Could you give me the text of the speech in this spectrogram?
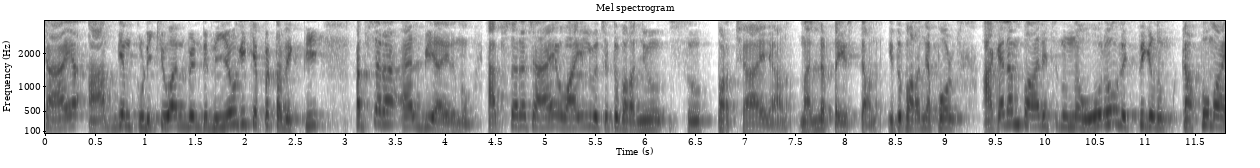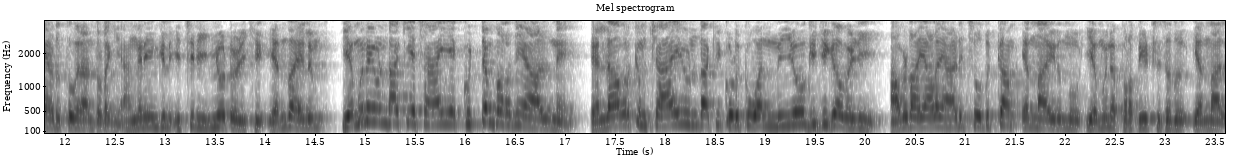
ചായ ആദ്യം കുടിക്കുവാൻ വേണ്ടി നിയോഗിക്കപ്പെട്ട വ്യക്തി അപ്സര ആൽബി ആയിരുന്നു. അപ്സര ചായ വായിൽ വെച്ചിട്ട് പറഞ്ഞു സൂപ്പർ ചായയാണ് നല്ല ടേസ്റ്റാണ്. ഇത് പറഞ്ഞപ്പോൾ അകലം പാലിച്ചു നിന്ന ഓരോ വ്യക്തികളും കപ്പുമായി അടുത്തു വരാൻ തുടങ്ങി. അങ്ങനെയെങ്കിൽ ഇച്ചിരി ഇങ്ങോട്ട് ഇങ്ങോട്ടൊഴുക്കി. എന്തായാലും യമുന ഉണ്ടാക്കിയ ചായയെ കുറ്റം പറഞ്ഞ ആളിനെ എല്ലാവർക്കും ചായ ഉണ്ടാക്കി കൊടുക്കുവാൻ നിയോഗിക്കുക വഴി അവിടെ അയാളെ അടിച്ചൊതുക്കാം എന്നായിരുന്നു യമുന പ്രതീക്ഷിച്ചത്. എന്നാൽ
